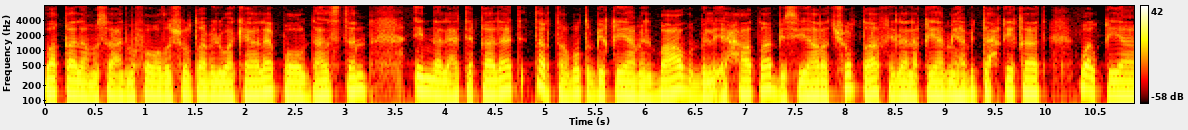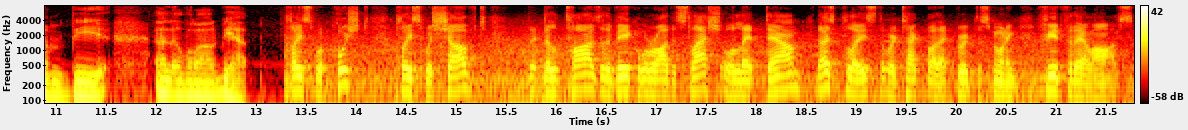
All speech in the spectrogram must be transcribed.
وقال مساعد مفوض الشرطة بالوكالة بول دانستون إن الاعتقالات ترتبط بقيام البعض بالإحاطة بسيارة شرطة خلال قيامها بالتحقيقات والقيام بالإضرار بها. Police were pushed, police were shoved, the, tyres of the vehicle were either slashed or let down. Those police that were attacked by that group this morning feared for their lives.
